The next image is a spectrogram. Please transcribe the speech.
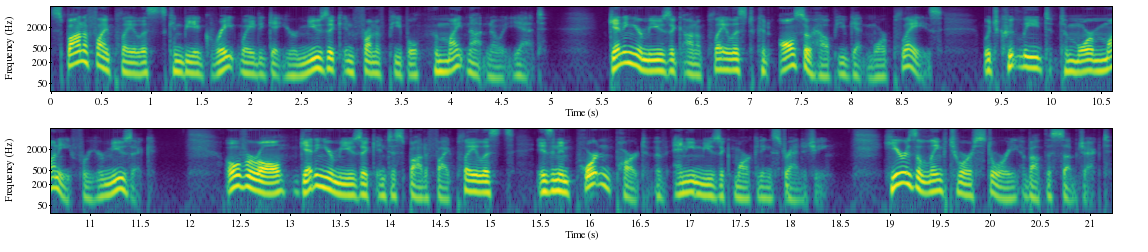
Spotify playlists can be a great way to get your music in front of people who might not know it yet. Getting your music on a playlist could also help you get more plays, which could lead to more money for your music. Overall, getting your music into Spotify playlists is an important part of any music marketing strategy. Here is a link to our story about the subject.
